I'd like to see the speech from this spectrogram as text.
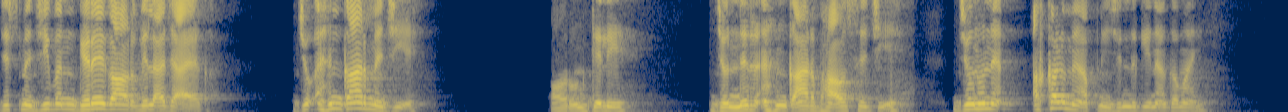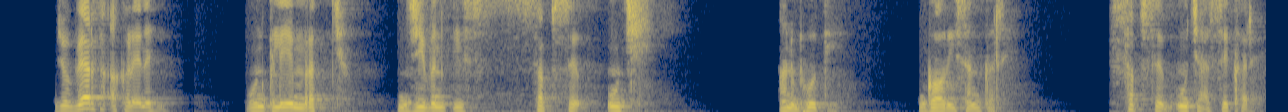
जिसमें जीवन गिरेगा और विला जाएगा, जो अहंकार में जिए, और उनके लिए जो निरअहकार भाव से जिए, जो उन्होंने अकड़ में अपनी ज़िंदगी ना गंवाई, जो व्यर्थ अकड़े नहीं, उनके लिए मृत्यु जीवन की सबसे ऊँची अनुभूति, गौरी शंकर है। सबसे ऊँचा शिखर है।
